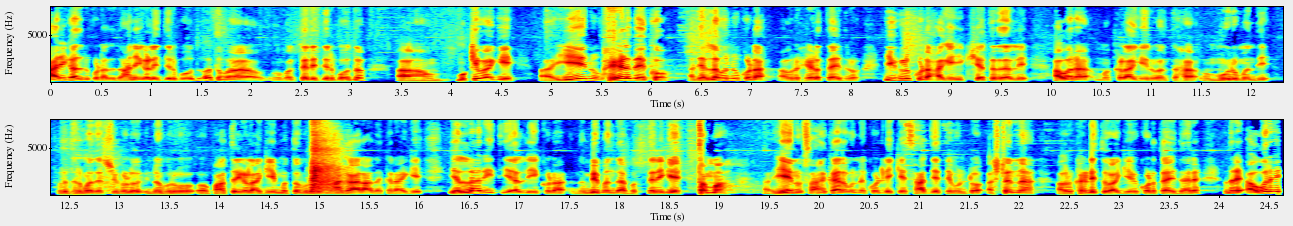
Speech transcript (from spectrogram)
ಯಾರಿಗಾದರೂ ಕೂಡ ಅದು ದಾನಿಗಳಿದ್ದಿರ್ಬೋದು ಅಥವಾ ಭಕ್ತರಿದ್ದಿರ್ಬೋದು ಮುಖ್ಯವಾಗಿ ಏನು ಹೇಳಬೇಕೋ ಅದೆಲ್ಲವನ್ನೂ ಕೂಡ ಅವರು ಹೇಳ್ತಾ ಇದ್ರು. ಈಗಲೂ ಕೂಡ ಹಾಗೆ ಈ ಕ್ಷೇತ್ರದಲ್ಲಿ ಅವರ ಮಕ್ಕಳಾಗಿರುವಂತಹ ಮೂರು ಮಂದಿ ಒಬ್ಬರು ಧರ್ಮದರ್ಶಿಗಳು ಇನ್ನೊಬ್ಬರು ಪಾತ್ರಿಗಳಾಗಿ ಮತ್ತೊಬ್ಬರು ನಾಗಾರಾಧಕರಾಗಿ ಎಲ್ಲ ರೀತಿಯಲ್ಲಿ ಕೂಡ ನಂಬಿ ಬಂದ ಭಕ್ತರಿಗೆ ತಮ್ಮ ಏನು ಸಹಕಾರವನ್ನು ಕೊಡಲಿಕ್ಕೆ ಸಾಧ್ಯತೆ ಉಂಟು ಅಷ್ಟನ್ನು ಅವರು ಖಂಡಿತವಾಗಿಯೂ ಕೊಡ್ತಾ ಇದ್ದಾರೆ. ಅಂದರೆ ಅವರೇ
